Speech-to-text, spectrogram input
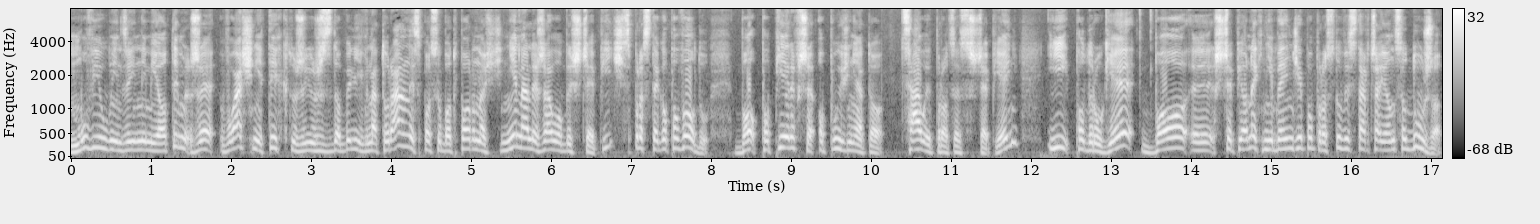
Mówił między innymi o tym, że właśnie tych, którzy już zdobyli w naturalny sposób odporność, nie należałoby szczepić z prostego powodu, bo po pierwsze opóźnia to cały proces szczepień i po drugie, bo y, szczepionek nie będzie po prostu wystarczająco dużo.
